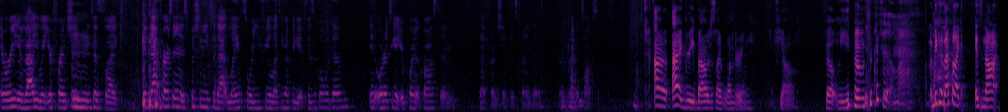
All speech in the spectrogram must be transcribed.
and reevaluate your friendship mm-hmm. because like if that person is pushing you to that length where you feel like you have to get physical with them in order to get your point across, then that friendship is kind of mm-hmm. kind of toxic. I I agree, but I was just like wondering if y'all felt me. You know what I'm saying? I feel my because I feel like it's not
